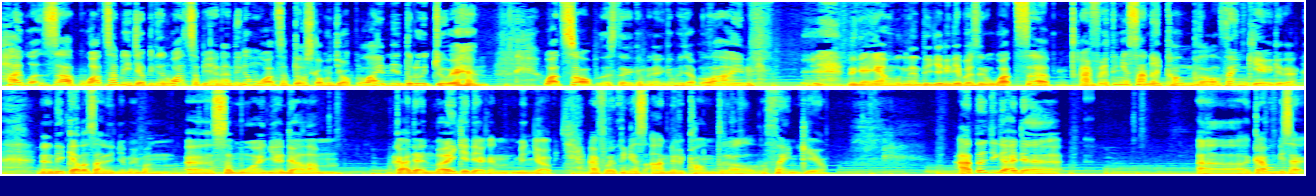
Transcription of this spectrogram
Hai WhatsApp WhatsApp dijawab dengan WhatsApp ya. Nanti kamu WhatsApp terus kamu jawab line itu lucu ya. WhatsApp Terus kemudian kamu jawab line. Nggak nyambung nanti. Jadi dia bahasin WhatsApp Everything is under control. Thank you gitu. Nanti kalau seandainya memang uh, Semuanya dalam keadaan baik ya Dia akan menjawab Everything is under control. Thank you. Atau juga ada uh, kamu bisa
